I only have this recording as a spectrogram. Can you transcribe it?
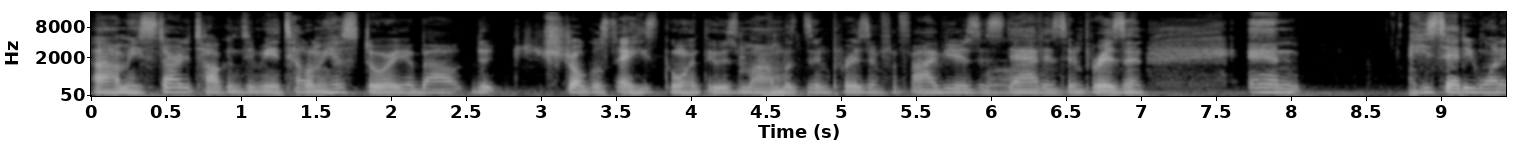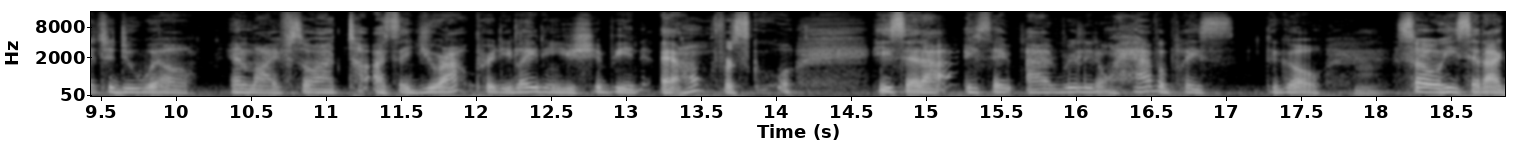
Um, he started talking to me and telling me his story about the struggles that he's going through. His mom was in prison for five years. His dad is in prison, and he said he wanted to do well in life. So I said, "You're out pretty late, and you should be at home for school." He said, "I he said I really don't have a place to go." So he said, I,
